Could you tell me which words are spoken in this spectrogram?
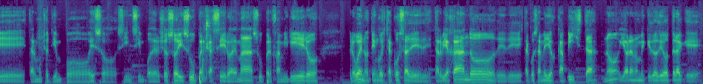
eh, estar mucho tiempo eso, sin, sin poder. Yo soy súper casero además, súper familiero, pero bueno, tengo esta cosa de, estar viajando, de, de esta cosa medio escapista, ¿no? Y ahora no me quedó de otra que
